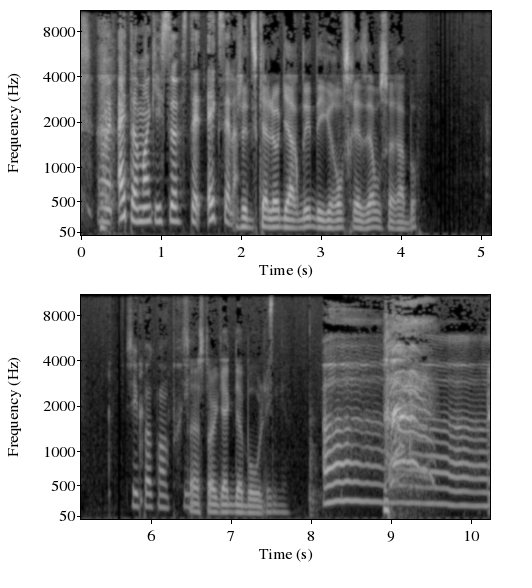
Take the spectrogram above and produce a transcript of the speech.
Ouais. Hey, t'as manqué ça. C'était excellent. J'ai dit qu'elle a gardé des grosses réserves sur rabat. J'ai pas compris. Ça, C'est un gag de bowling. Ah.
